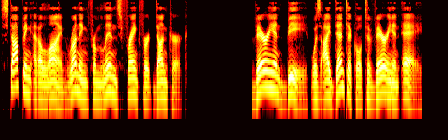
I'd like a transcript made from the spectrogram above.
stopping at a line running from Linz Frankfurt Dunkirk. Variant B was identical to Variant A,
